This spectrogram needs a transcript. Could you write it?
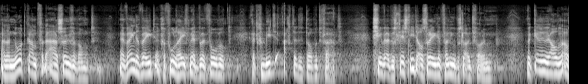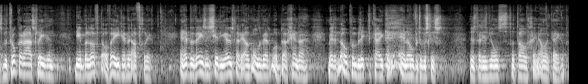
aan de noordkant van de A7 woont. En weinig weet en gevoel heeft met bijvoorbeeld het gebied achter de Toppervaart. Zien wij beslist niet als reden van uw besluitvorming. We kennen u al als betrokken raadsleden die een belofte of eed hebben afgelegd en hebben bewezen serieus naar elk onderwerp op de agenda met een open blik te kijken en over te beslissen. Dus daar is bij ons totaal geen andere kijk op.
